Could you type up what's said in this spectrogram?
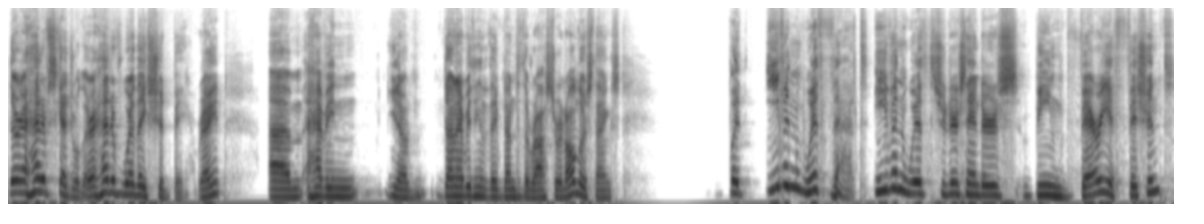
they're ahead of schedule. They're ahead of where they should be, right? Um, having you know done everything that they've done to the roster and all those things. But even with that, even with Shedeur Sanders being very efficient,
